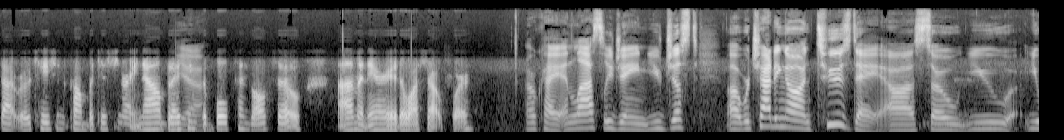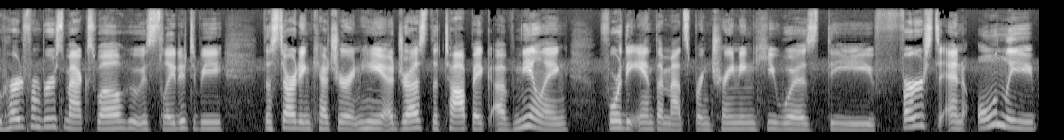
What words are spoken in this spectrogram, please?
that rotation competition right now, but I yeah. think the bullpen's also um, an area to watch out for. Okay, and lastly, Jane, you just uh, were chatting on Tuesday, uh, so you you heard from Bruce Maxwell, who is slated to be the starting catcher, and he addressed the topic of kneeling for the anthem at spring training. He was the first and only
